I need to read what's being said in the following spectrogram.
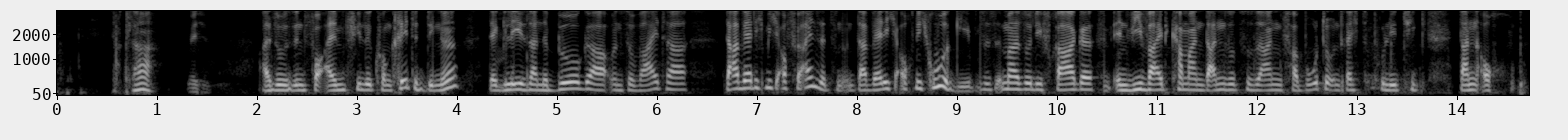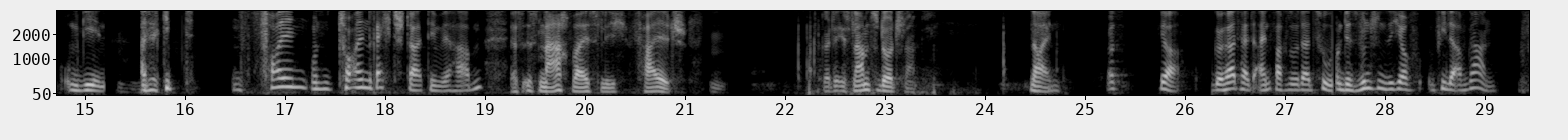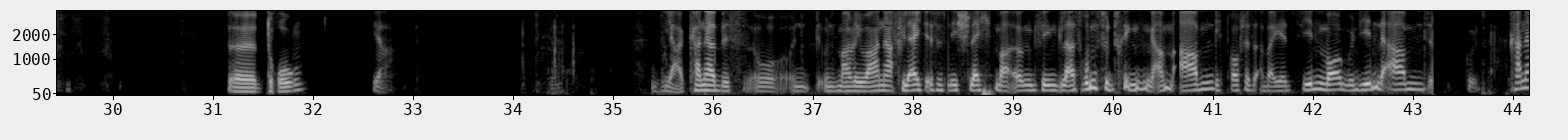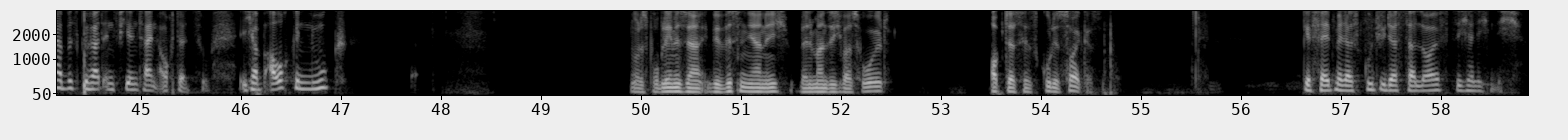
Ja klar. Welche? Also sind vor allem viele konkrete Dinge, der gläserne Bürger und so weiter. Da werde ich mich auch für einsetzen und da werde ich auch nicht Ruhe geben. Es ist immer so die Frage, inwieweit kann man dann sozusagen Verbote und Rechtspolitik dann auch umgehen. Also es gibt einen vollen und einen tollen Rechtsstaat, den wir haben. Es ist nachweislich falsch. Gehört der Islam zu Deutschland? Nein. Was? Ja, gehört halt einfach so dazu. Und das wünschen sich auch viele Afghanen. Äh, Drogen? Ja. Ja, Cannabis und, und Marihuana. Vielleicht ist es nicht schlecht, mal irgendwie ein Glas rumzutrinken am Abend. Ich brauche das aber jetzt jeden Morgen und jeden Abend. Gut. Cannabis gehört in vielen Teilen auch dazu. Ich habe auch genug. Nur das Problem ist ja, wir wissen ja nicht, wenn man sich was holt, ob das jetzt gutes Zeug ist. Gefällt mir das gut, wie das da läuft? Sicherlich nicht.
